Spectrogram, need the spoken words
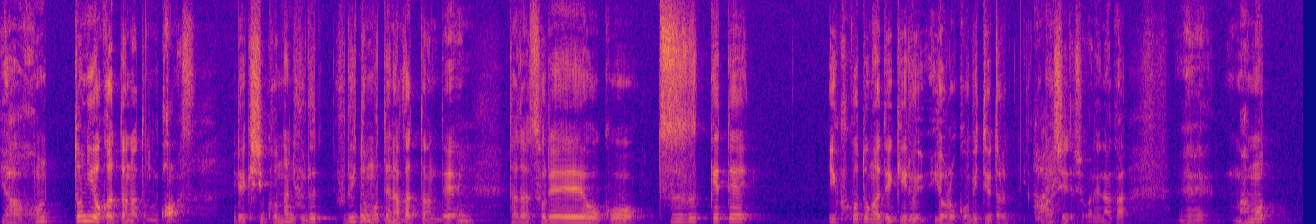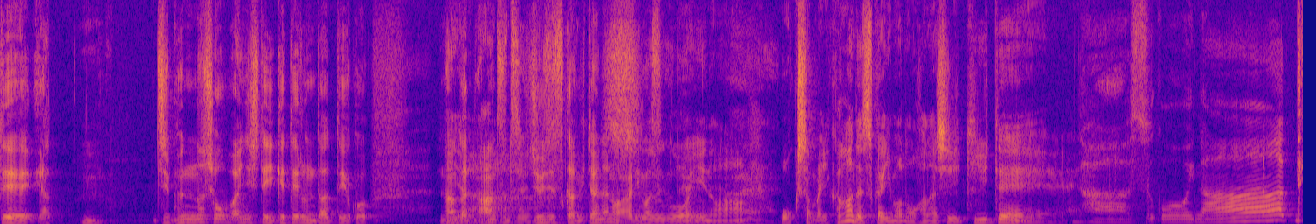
いや本当に良かったなと思ってます。歴史こんなに古い古いと思ってなかったんで、ただそれをこう続けていくことができる喜びって言ったらおかしいでしょうかね、なんか、えー守ってや、自分の商売にしていけてるんだっていうこうなんかなんつうんですか充実感みたいなのはありますよね。すごいな、え奥様いかがですか今のお話聞いて。あーすごいなーって。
